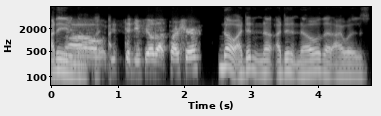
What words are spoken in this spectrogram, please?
I didn't even know. I- did- did you feel that pressure? no, I didn't know. I didn't know that I was.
